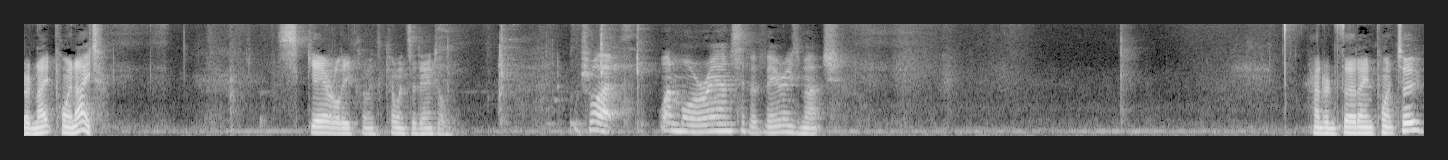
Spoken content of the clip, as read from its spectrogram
Hundred and eight point eight. Scarily co- coincidental. We'll try it one more round, see if it varies much. 113.2.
